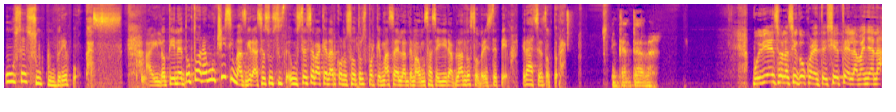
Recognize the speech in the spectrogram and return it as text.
use su cubrebocas. Ahí lo tiene, doctora. Muchísimas gracias. Usted se va a quedar con nosotros porque más adelante vamos a seguir hablando sobre este tema. Gracias, doctora. Encantada. Muy bien, son las 5:47 de la mañana.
